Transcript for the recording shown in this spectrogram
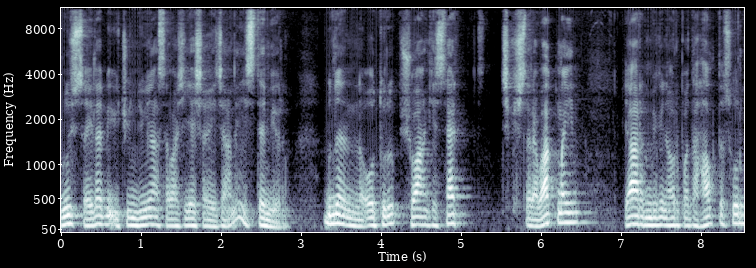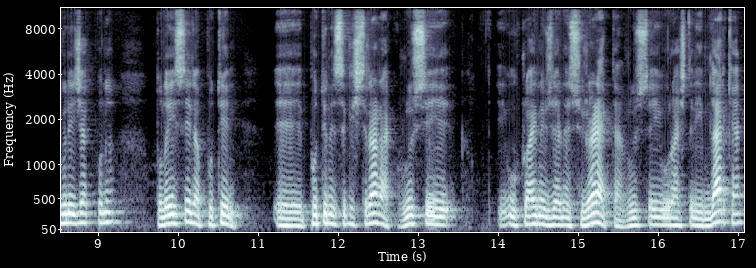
Rusya ile bir üçüncü dünya savaşı yaşayacağını istemiyorum. Bu nedenle oturup şu anki sert çıkışlara bakmayın. Yarın bir gün Avrupa'da halk da sorgulayacak bunu. Dolayısıyla Putin e, Putin'i sıkıştırarak Rusya'yı e, Ukrayna üzerine sürerekten Rusya'yı uğraştırayım derken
